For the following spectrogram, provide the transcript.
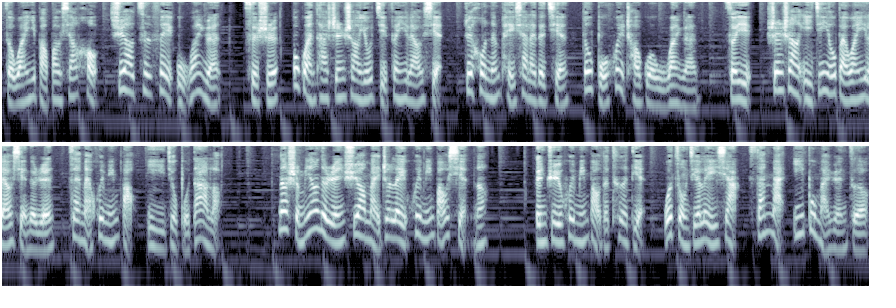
走完医保报销后，需要自费五万元。此时，不管他身上有几份医疗险，最后能赔下来的钱都不会超过五万元。所以，身上已经有百万医疗险的人再买惠民保意义就不大了。那什么样的人需要买这类惠民保险呢？根据惠民保的特点，我总结了一下“三买一不买”原则，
